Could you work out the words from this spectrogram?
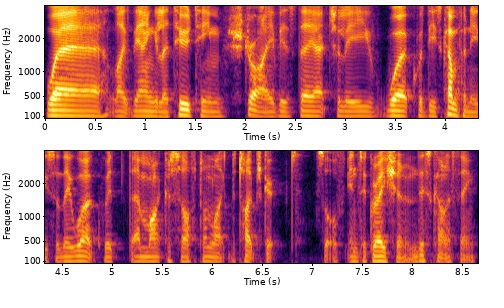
where like the Angular 2 team strive is they actually work with these companies. So they work with uh, Microsoft on like the TypeScript sort of integration and this kind of thing.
